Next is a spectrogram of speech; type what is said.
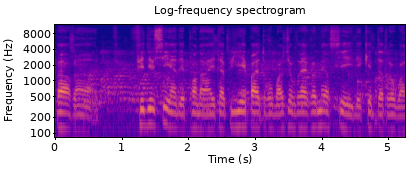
par un fiducie indépendant, est appuyé par Droit. Je voudrais remercier l'équipe Droit.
